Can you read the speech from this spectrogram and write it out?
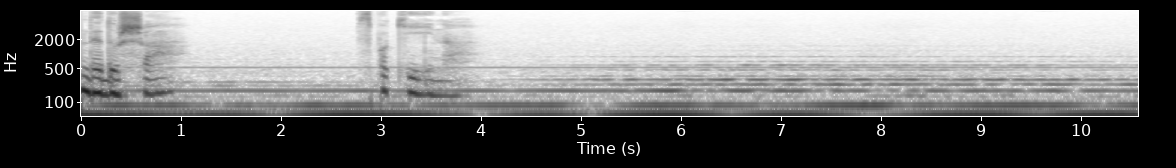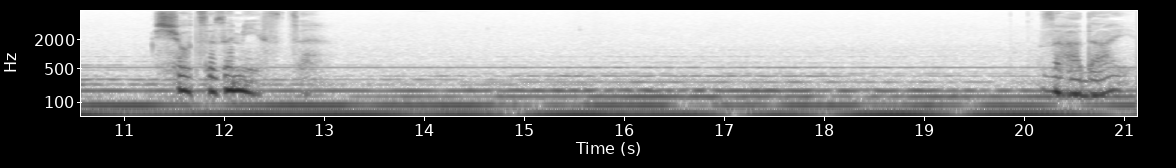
де душа спокійна. Що це за місце? Згадай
